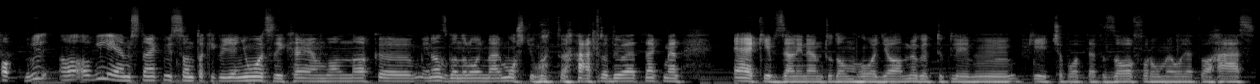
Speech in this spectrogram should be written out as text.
A, a Williamsnek viszont, akik ugye 8. helyen vannak, én azt gondolom, hogy már most nyugodtan hátradőlhetnek, mert elképzelni nem tudom, hogy a mögöttük lévő két csapat, tehát az Alfa Romeo, illetve a ház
